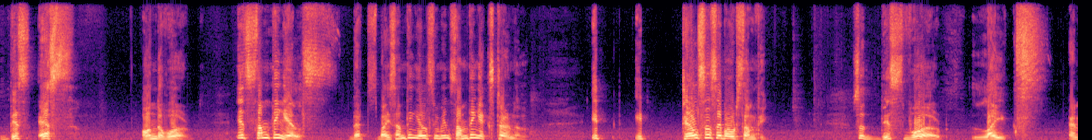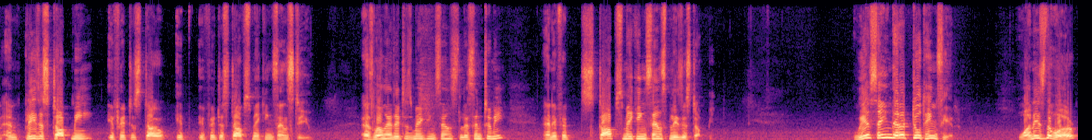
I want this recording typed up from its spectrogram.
this S on the verb is something else. That's by something else you mean something external. Tells us about something. So this verb likes and, and please stop me if it stop if, if it stops making sense to you. As long as it is making sense, listen to me. And if it stops making sense, please stop me. We are saying there are two things here. One is the verb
